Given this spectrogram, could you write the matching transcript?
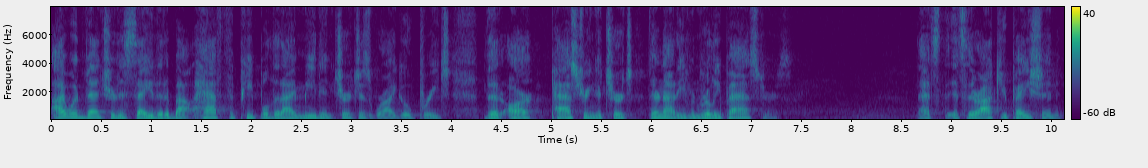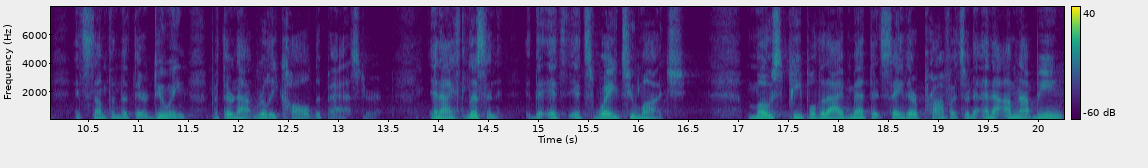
I would venture to say that about half the people that I meet in churches where I go preach that are pastoring a church, they're not even really pastors. That's it's their occupation. It's something that they're doing, but they're not really called to pastor. And I listen, it's it's way too much. Most people that I've met that say they're prophets, and I'm not being.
